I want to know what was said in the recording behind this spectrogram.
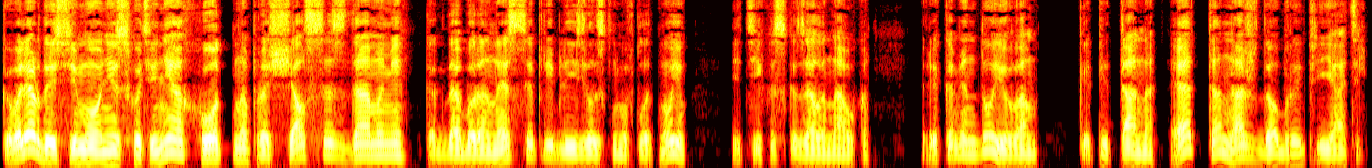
Кавалер де Симонис хоть и неохотно прощался с дамами, когда баронесса приблизилась к нему вплотную и тихо сказала на ухо, — Рекомендую вам, капитана, это наш добрый приятель.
